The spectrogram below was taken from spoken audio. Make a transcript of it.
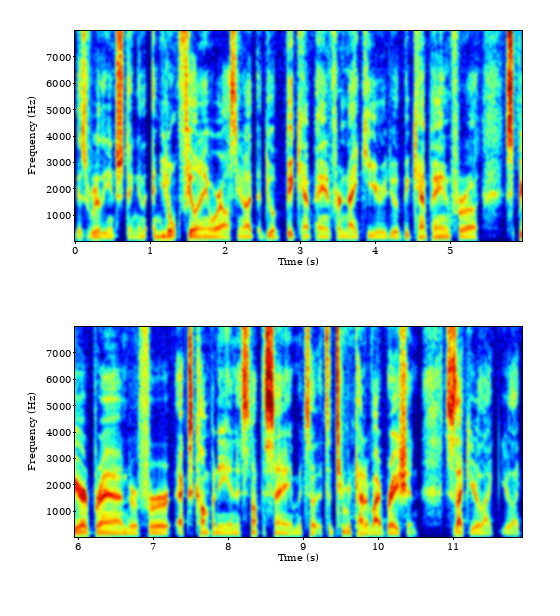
is really interesting and, and you don't feel it anywhere else. You know I, I do a big campaign for nike or you do a big campaign for a spirit brand or for x company and it's not the same. It's a it's a different kind of vibration. This is like you're like you're like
